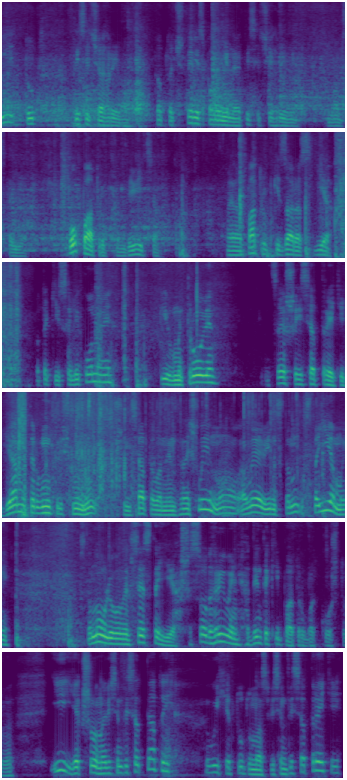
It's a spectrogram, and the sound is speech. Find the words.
І тут 1000 гривень. Тобто 4,5 тисячі гривень вам стає. По патрубкам, дивіться. е, Патрубки зараз є отакі силіконові, півметрові. Це 63 діаметр внутрішній. Ну, 60-го не знайшли, ну, але він стає. Ми встановлювали, все стає. 600 гривень один такий патрубок коштує. І якщо на 85-й вихід, тут у нас 83-й,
